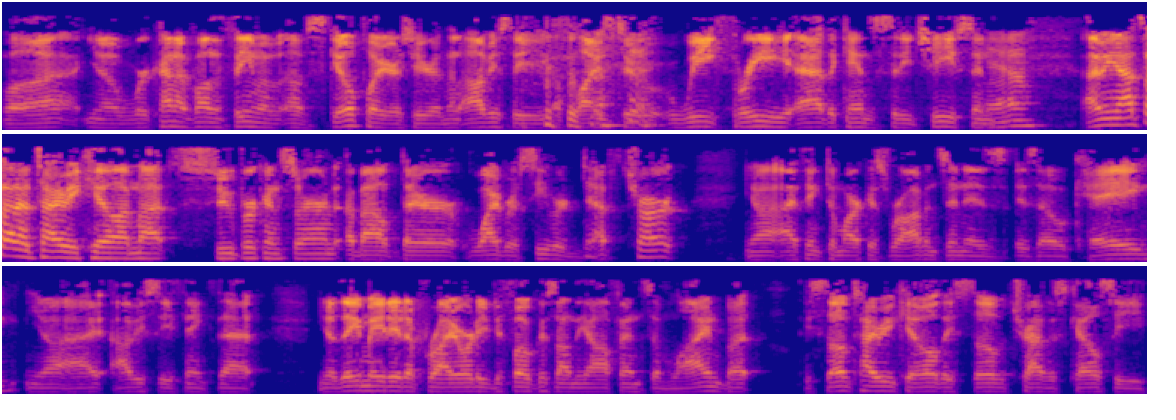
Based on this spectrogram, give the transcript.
Well, uh, you know, we're kind of on the theme of, of skill players here, and then obviously applies to Week Three at the Kansas City Chiefs. And yeah. I mean, outside of Tyreek Hill, I'm not super concerned about their wide receiver depth chart. You know, I think Demarcus Robinson is is okay. You know, I obviously think that you know they made it a priority to focus on the offensive line, but they still have Tyreek Hill, they still have Travis Kelce.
